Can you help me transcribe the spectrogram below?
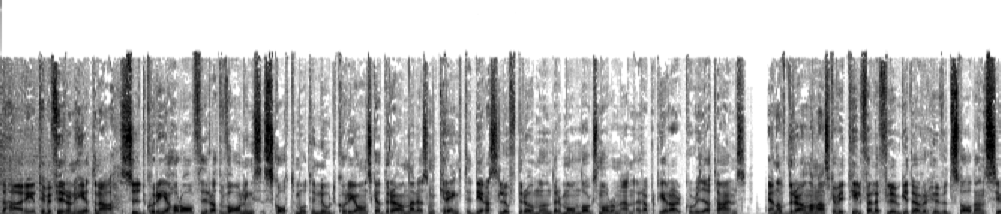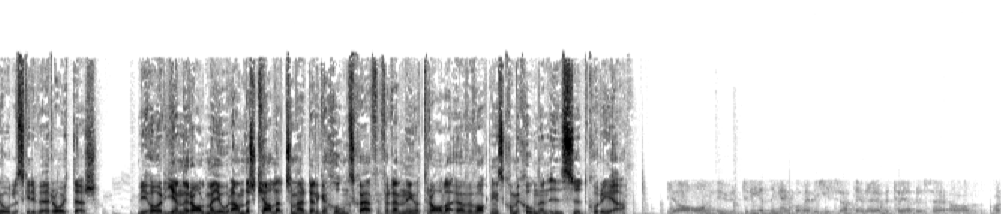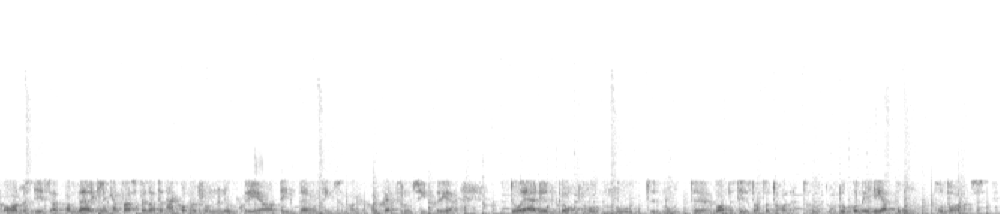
Det här är TV4-nyheterna. Sydkorea har avfyrat varningsskott mot nordkoreanska drönare som kränkt deras luftrum under måndagsmorgonen, rapporterar Korea Times. En av drönarna ska vid tillfälle flugit över huvudstaden Seoul, skriver Reuters. Vi hör generalmajor Anders Kallert som är delegationschef för den neutrala övervakningskommissionen i Sydkorea. Kommer visa att det är en överträdelse av Armistice, att man verkligen kan fastställa att den här kommer från Nordkorea och att det inte är någonting som har, har skett från Sydkorea, då är det ett brott mot, mot, mot vapenstilleståndsavtalet och, och då kommer det att på, påtalas.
